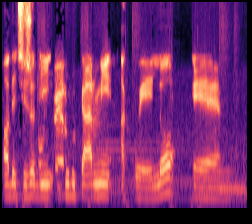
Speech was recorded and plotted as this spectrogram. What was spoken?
ho deciso di dedicarmi a quello e, ehm,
